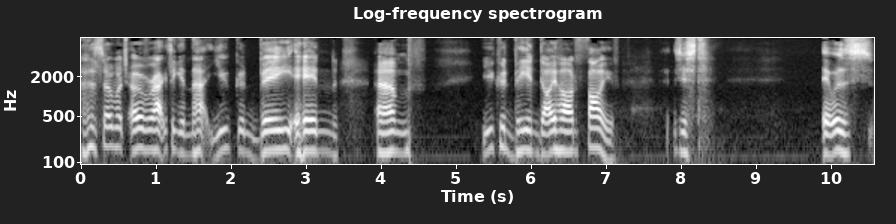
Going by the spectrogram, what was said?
There's so much overacting in that. You could be in, um, you could be in Die Hard Five. It's just, it was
